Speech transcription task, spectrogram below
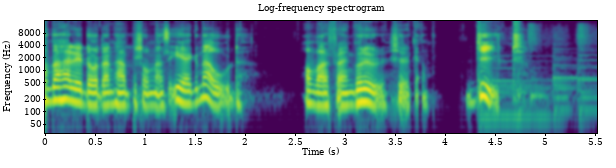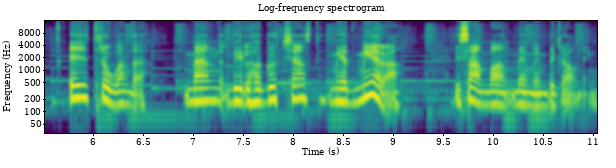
Det här är då den här personens egna ord om varför en går ur kyrkan. Dyrt. Ej troende, men vill ha gudstjänst med mera i samband med min begravning.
